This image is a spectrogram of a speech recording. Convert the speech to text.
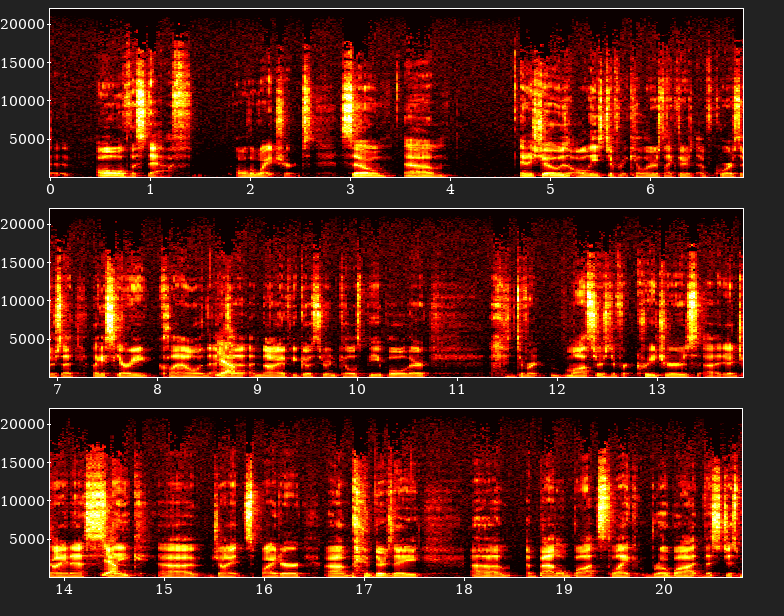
uh, all the staff, all the white shirts. So. Um, and it shows all these different killers. Like there's, of course, there's a like a scary clown that Yeah. has a, a knife. He goes through and kills people. There, are different monsters, different creatures. Uh, a giant ass Yeah. snake, uh, giant spider. Um, there's a um, a BattleBots like robot that's just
